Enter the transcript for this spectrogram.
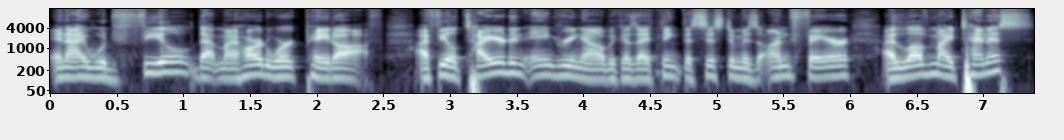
and I would feel that my hard work paid off. I feel tired and angry now because I think the system is unfair. I love my tennis,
